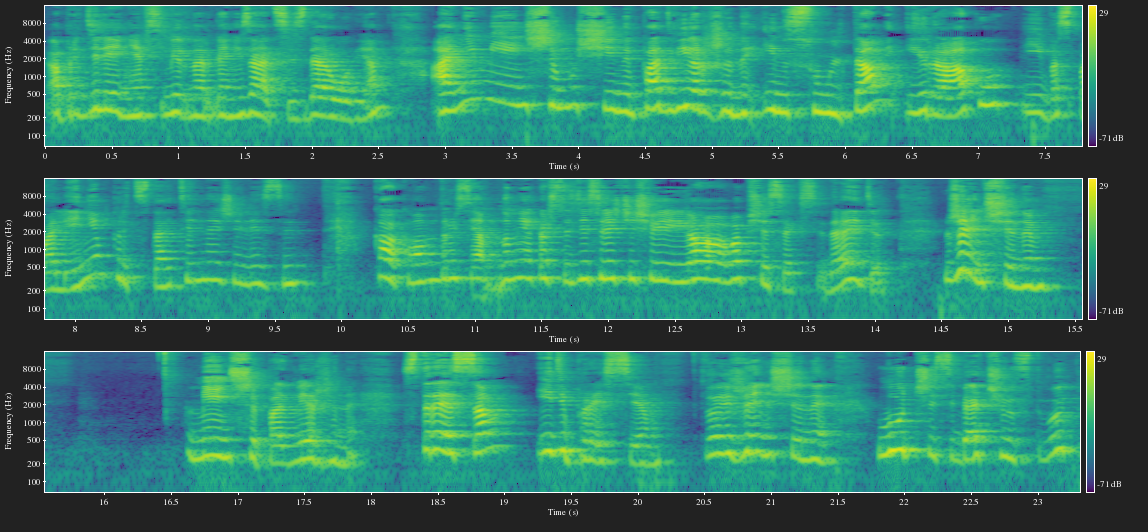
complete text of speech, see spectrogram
определении Всемирной организации здоровья, они меньше мужчины подвержены инсультам и раку и воспалениям предстательной железы. Как вам, друзья? Ну, мне кажется, здесь речь еще и о вообще сексе, да, идет. Женщины меньше подвержены стрессам и депрессиям твои женщины лучше себя чувствуют,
